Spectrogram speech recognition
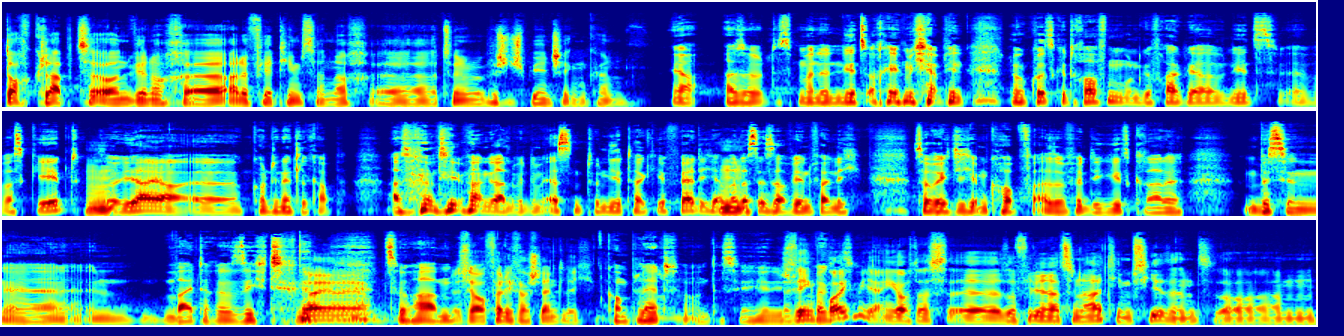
doch klappt und wir noch äh, alle vier Teams dann nach äh, zu den Olympischen Spielen schicken können. Ja, also das meinte Nils auch eben, ich habe ihn nur kurz getroffen und gefragt, ja, Nils, äh, was geht? Mhm. So, ja, ja, äh, Continental Cup. Also die waren gerade mit dem ersten Turniertag hier fertig, aber Mhm. das ist auf jeden Fall nicht so richtig im Kopf. Also für die geht's gerade ein bisschen äh, in weitere Sicht Ja, ja, ja. zu haben. Ist ja auch völlig verständlich. Komplett. Und dass wir hier die Deswegen freue ich mich eigentlich auch, dass äh, so viele Nationalteams hier sind. So, ähm,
